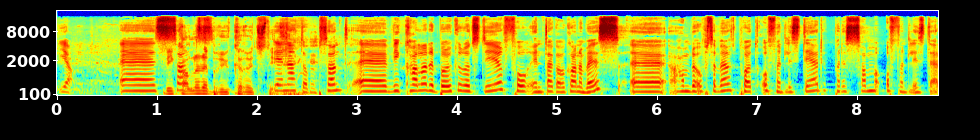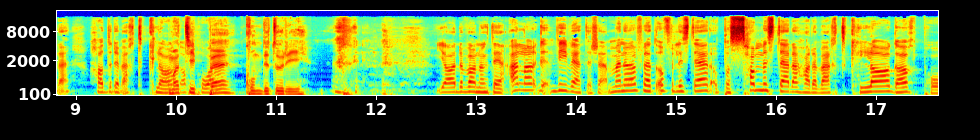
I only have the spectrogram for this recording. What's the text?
Ja. Eh, Vi sant? kaller det brukerutstyr. Det er nettopp, sant? Eh, vi kaller det brukerutstyr for inntak av cannabis. Eh, han ble observert på et offentlig sted. På det samme offentlige stedet hadde det vært klager på Man tipper konditori. Ja, det var nok det. Eller vi vet ikke. Men det var et offentlig sted, og på samme stedet har det vært klager på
